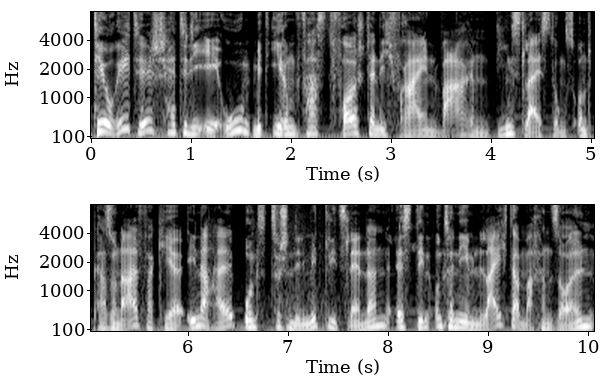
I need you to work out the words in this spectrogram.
Theoretisch hätte die EU mit ihrem fast vollständig freien Waren-, Dienstleistungs- und Personalverkehr innerhalb und zwischen den Mitgliedsländern es den Unternehmen leichter machen sollen,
